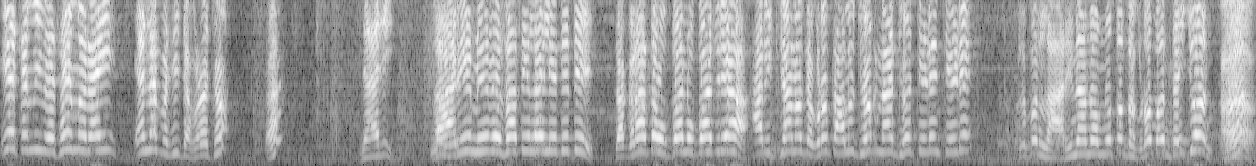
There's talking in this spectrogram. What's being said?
એ તમે વેસાઈ મરાઈ એના પછી ઝઘડો છો? હે? લારી. લારી મેં વેસાતી લઈ લીધી હતી. ઝઘડા તો ઊભા ને ઊભા જ રહ્યા. આ રિક્ષાનો ઝઘડો ચાલુ થયો કે ના થયો ચીડે ચીડે? એટલે પણ લારીના નામનો તો ઝઘડો બંધ થઈ ગયો ને. હા.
